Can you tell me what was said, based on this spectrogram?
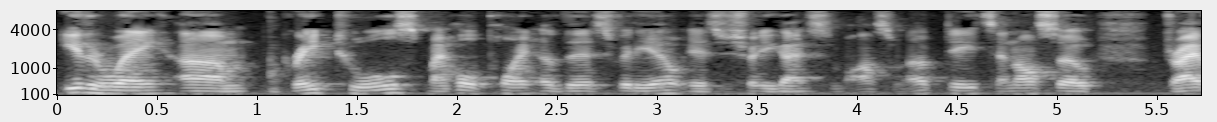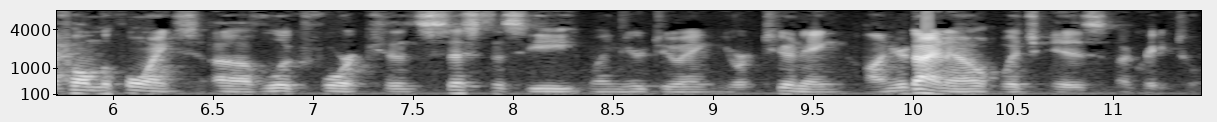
either way, um, great tools. My whole point of this video is to show you guys some awesome updates and also drive home the point of look for consistency when you're doing your tuning on your dyno, which is a great tool.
